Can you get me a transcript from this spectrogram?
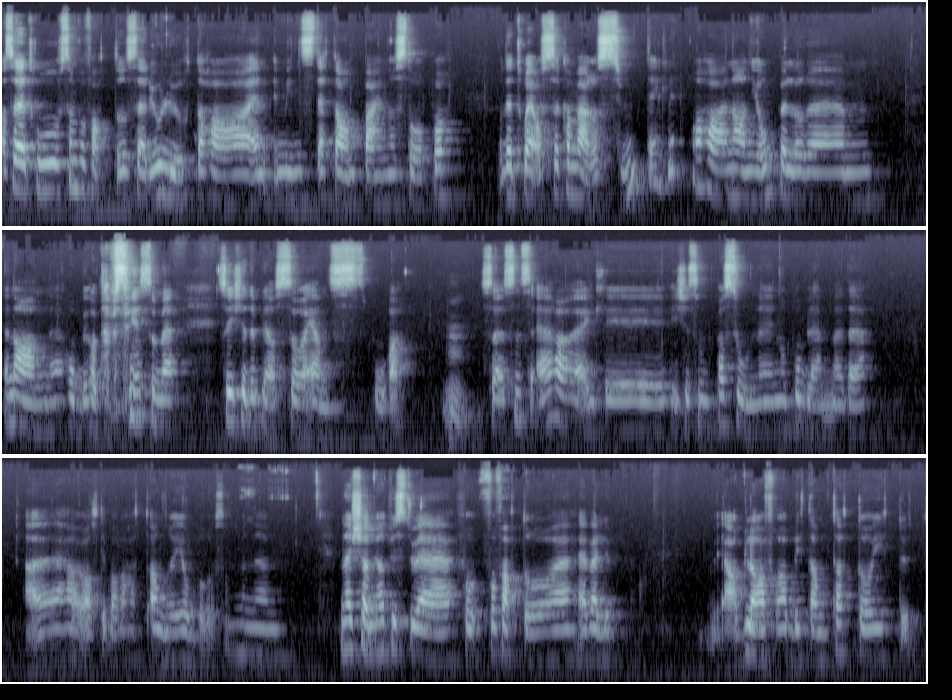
Altså, jeg tror som forfatter så er det jo lurt å ha en, minst et annet bein å stå på. Og det tror jeg også kan være sunt, egentlig. Å ha en annen jobb eller um, en annen hobby, holdt jeg på å si, som er, så ikke det blir så enspora. Mm. Så jeg syns jeg har egentlig ikke som personlig noe problem med det. Eh, Jeg har jo alltid bare hatt andre jobber og sånn. Men, um, men jeg skjønner jo at hvis du er for- forfatter og er veldig ja, glad for å ha blitt antatt og gitt ut,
